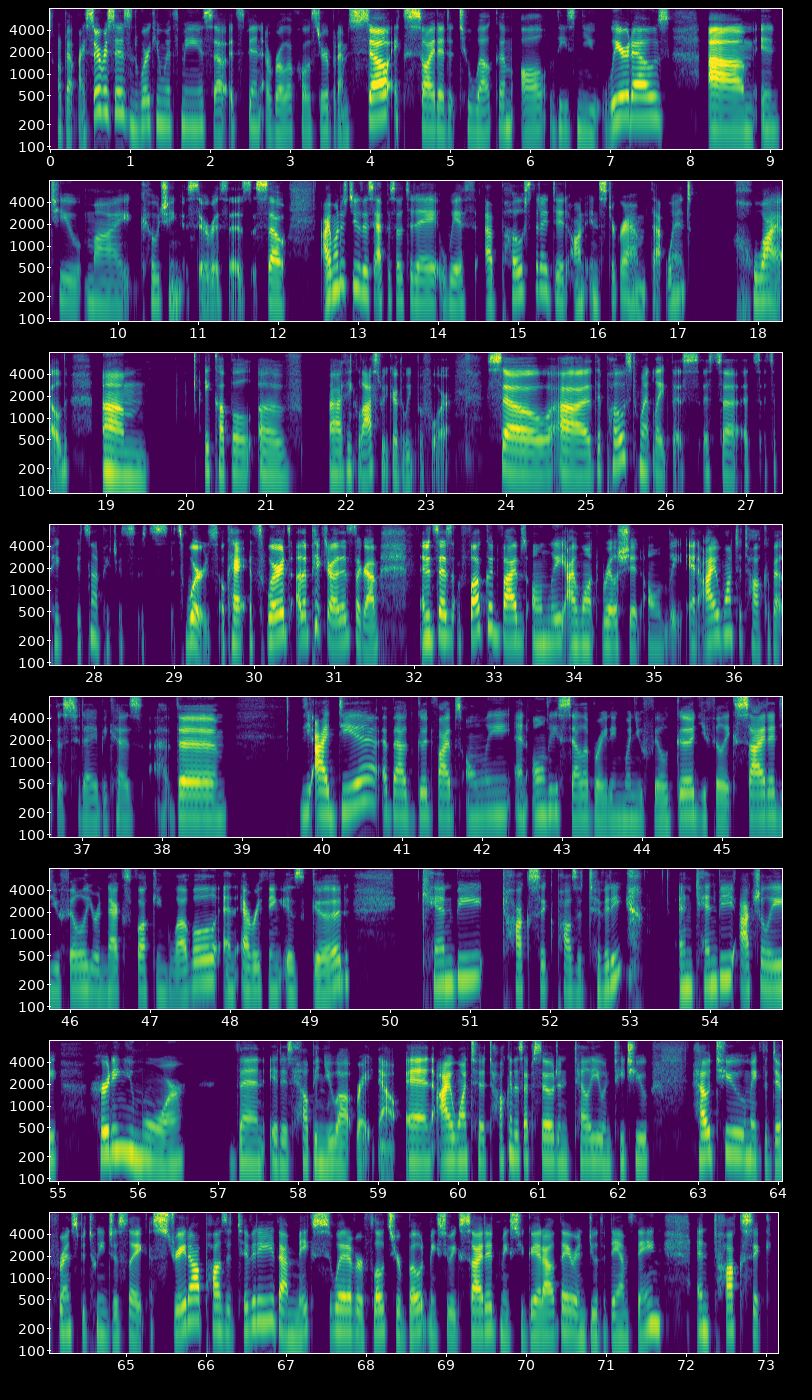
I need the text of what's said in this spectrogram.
about my services and working with me. So it's been a roller coaster, but I'm so excited to welcome all these new weirdos um, into my coaching services. So I want to do this episode today with a post that I did on Instagram that went wild. Um, a couple of uh, I think last week or the week before. So uh the post went like this. It's a it's it's a pic it's not a picture, it's it's it's words, okay? It's words on a picture on Instagram. And it says, fuck good vibes only. I want real shit only. And I want to talk about this today because uh, the the idea about good vibes only and only celebrating when you feel good, you feel excited, you feel your next fucking level and everything is good can be toxic positivity and can be actually hurting you more than it is helping you out right now. And I want to talk in this episode and tell you and teach you how to make the difference between just like straight out positivity that makes whatever floats your boat, makes you excited, makes you get out there and do the damn thing, and toxic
